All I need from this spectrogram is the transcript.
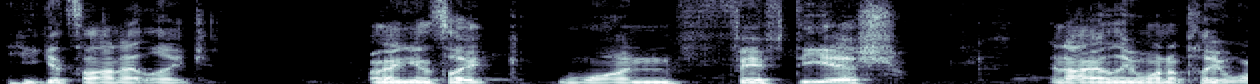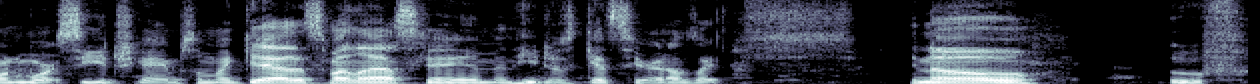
He gets on at like I think it's like 150 ish. And I only want to play one more siege game. So I'm like, yeah, this is my last game. And he just gets here and I was like, you know, oof.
